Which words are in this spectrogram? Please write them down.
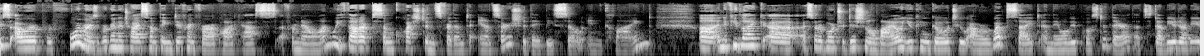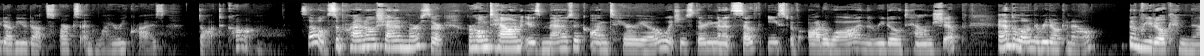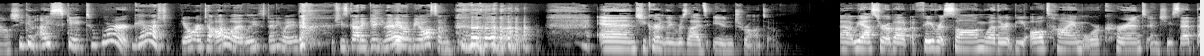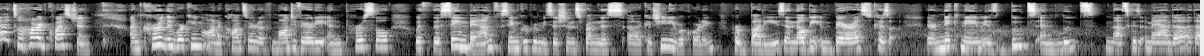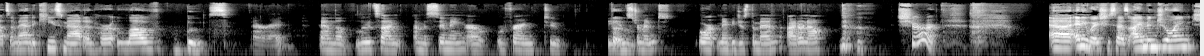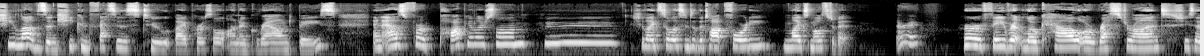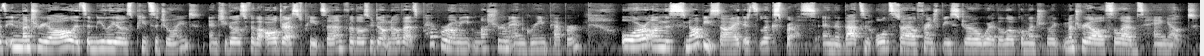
Introduce our performers, we're going to try something different for our podcasts from now on. We've thought up some questions for them to answer, should they be so inclined. Uh, and if you'd like uh, a sort of more traditional bio, you can go to our website and they will be posted there. That's www.sparksandwirycries.com. So, soprano Shannon Mercer. Her hometown is Manotick, Ontario, which is 30 minutes southeast of Ottawa in the Rideau Township. And along the Rideau Canal the Rideau Canal. She can ice skate to work. Yeah, she go or to Ottawa at least. Anyway, if she's got a gig there, it would be awesome. and she currently resides in Toronto. Uh, we asked her about a favorite song, whether it be all time or current, and she said, That's a hard question. I'm currently working on a concert of Monteverdi and Purcell with the same band, the same group of musicians from this uh, Caccini recording, her buddies, and they'll be embarrassed because Their nickname is Boots and Loots, and that's because Amanda, that's Amanda Keesmaat and her love boots. All right. And the lutes, I'm I'm assuming, are referring to the, the instrument, or maybe just the men. I don't know. sure. Uh, anyway, she says, I'm enjoying She Loves and She Confesses to by Purcell on a ground bass. And as for popular song, hmm, she likes to listen to the top 40 and likes most of it. Her favorite locale or restaurant, she says, in Montreal, it's Emilio's Pizza Joint, and she goes for the all dressed pizza. And for those who don't know, that's pepperoni, mushroom, and green pepper. Or on the snobby side, it's L'Express, and that's an old style French bistro where the local Montreal celebs hang out.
